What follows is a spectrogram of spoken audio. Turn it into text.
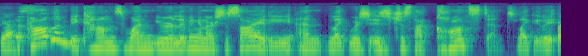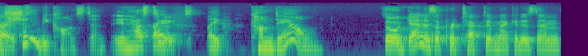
Yes. The problem becomes when you're living in our society and like which is just that constant. Like it, right. it shouldn't be constant. It has to right. like come down. So, again, as a protective mechanism,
